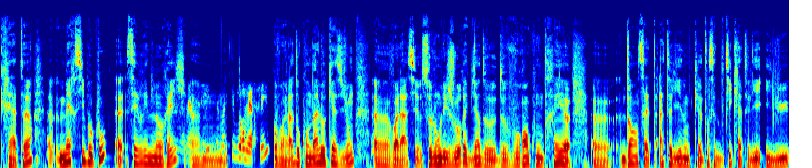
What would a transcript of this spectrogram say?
créateurs. merci beaucoup. Séverine Lauré. Euh, moi qui vous remercie. Voilà, donc on a l'occasion, euh, voilà, selon les jours, et eh bien de, de vous rencontrer euh, dans cet atelier, donc dans cette boutique, l'atelier Illu,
